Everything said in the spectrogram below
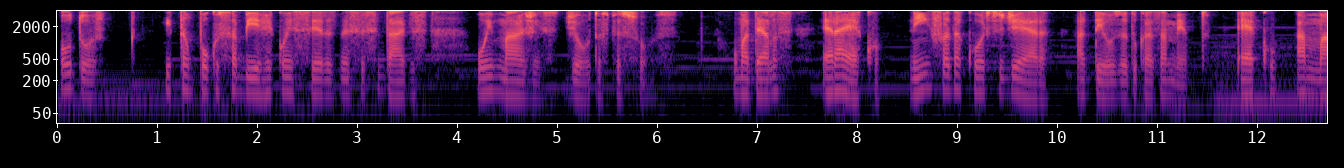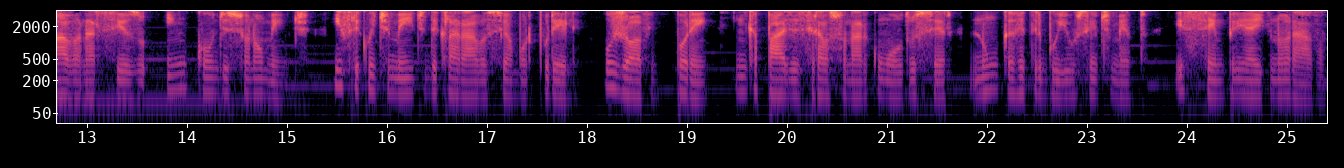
ou dor, e tampouco sabia reconhecer as necessidades ou imagens de outras pessoas. Uma delas era Eco, ninfa da corte de Hera, a deusa do casamento. Eco amava Narciso incondicionalmente e frequentemente declarava seu amor por ele. O jovem, porém, incapaz de se relacionar com outro ser, nunca retribuiu o sentimento e sempre a ignorava.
